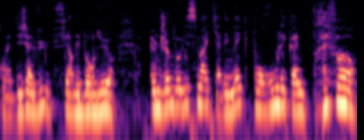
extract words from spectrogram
qu'on a déjà vu faire des bordures, une Jumbo Visma qui a des mecs pour rouler quand même très fort,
